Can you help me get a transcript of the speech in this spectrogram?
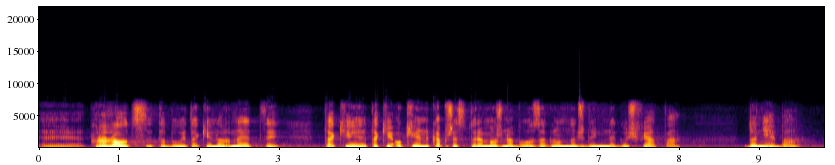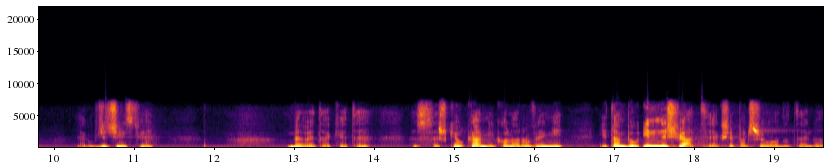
yy, prorocy, to były takie lornety, takie, takie okienka, przez które można było zaglądnąć do innego świata, do nieba, jak w dzieciństwie były takie te ze szkiełkami kolorowymi i tam był inny świat, jak się patrzyło do tego.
